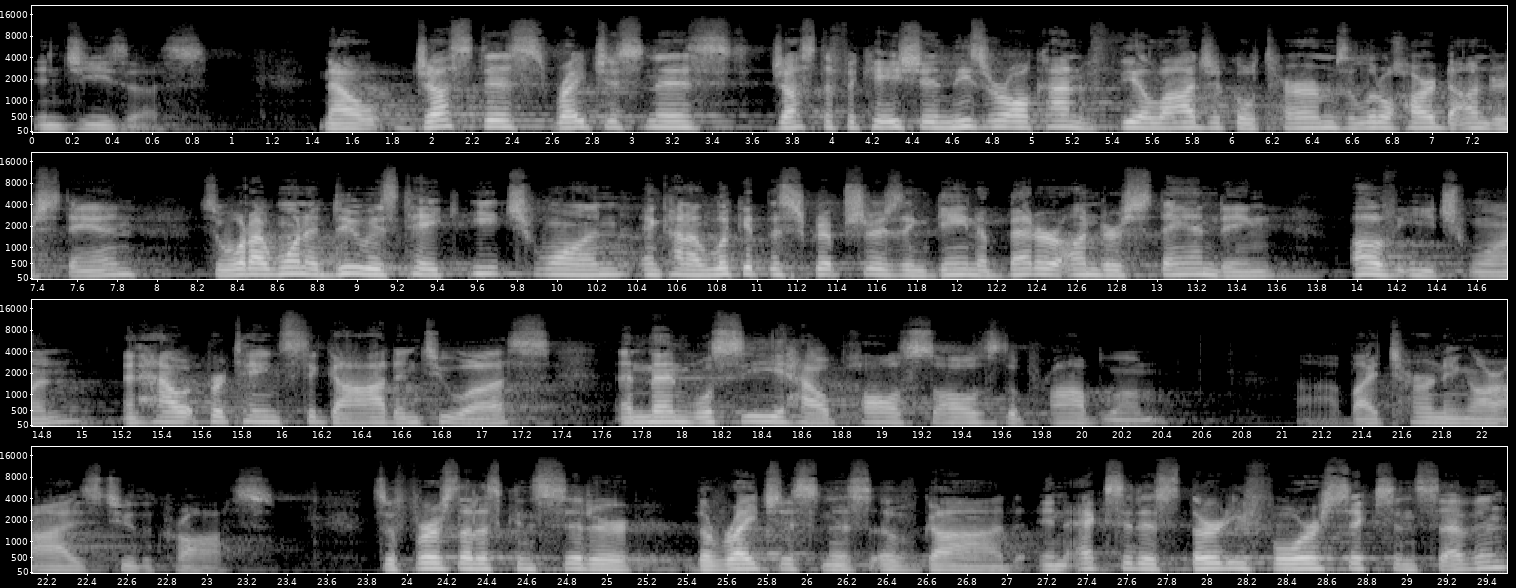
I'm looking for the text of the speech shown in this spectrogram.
in Jesus. Now, justice, righteousness, justification, these are all kind of theological terms, a little hard to understand. So, what I want to do is take each one and kind of look at the scriptures and gain a better understanding of each one and how it pertains to God and to us. And then we'll see how Paul solves the problem uh, by turning our eyes to the cross. So, first, let us consider the righteousness of God. In Exodus 34, 6 and 7,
